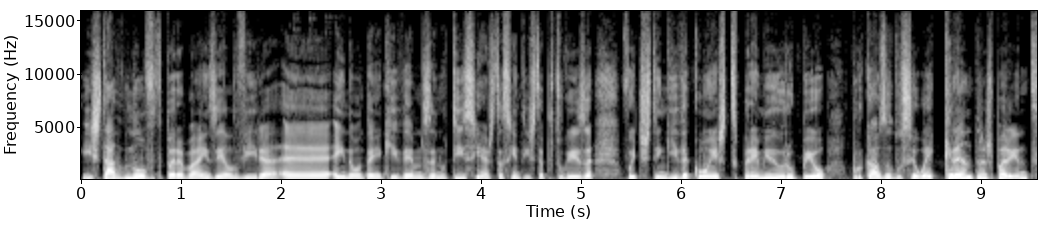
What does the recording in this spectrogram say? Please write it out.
E está de novo de parabéns Elvira. Eh, ainda ontem aqui demos a notícia, esta cientista portuguesa foi distinguida com este prémio europeu por causa do seu ecrã transparente.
